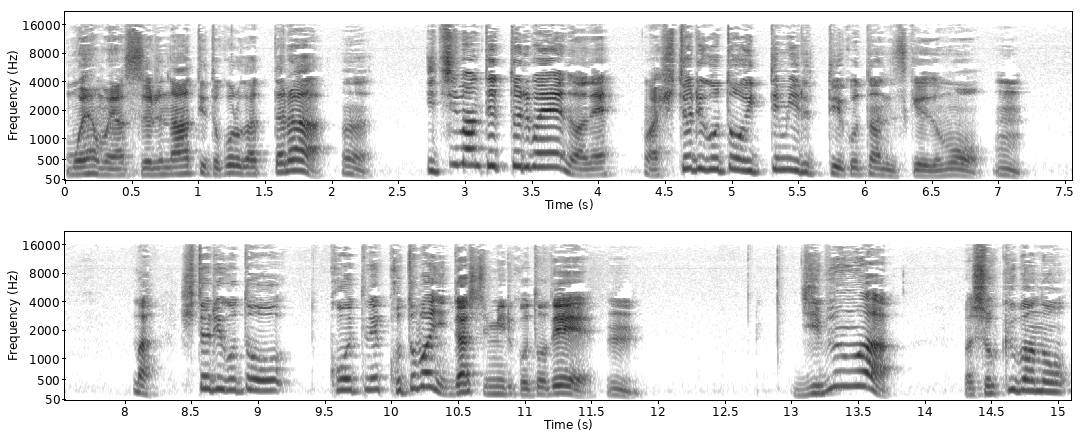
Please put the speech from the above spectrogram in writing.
うモヤモヤするなっていうところがあったら、うん、一番手っ取り早いのはね、まあ、独り言を言ってみるっていうことなんですけれども、うん、まあ独り言をこうやってね言葉に出してみることで、うん、自分は、まあ、職場の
